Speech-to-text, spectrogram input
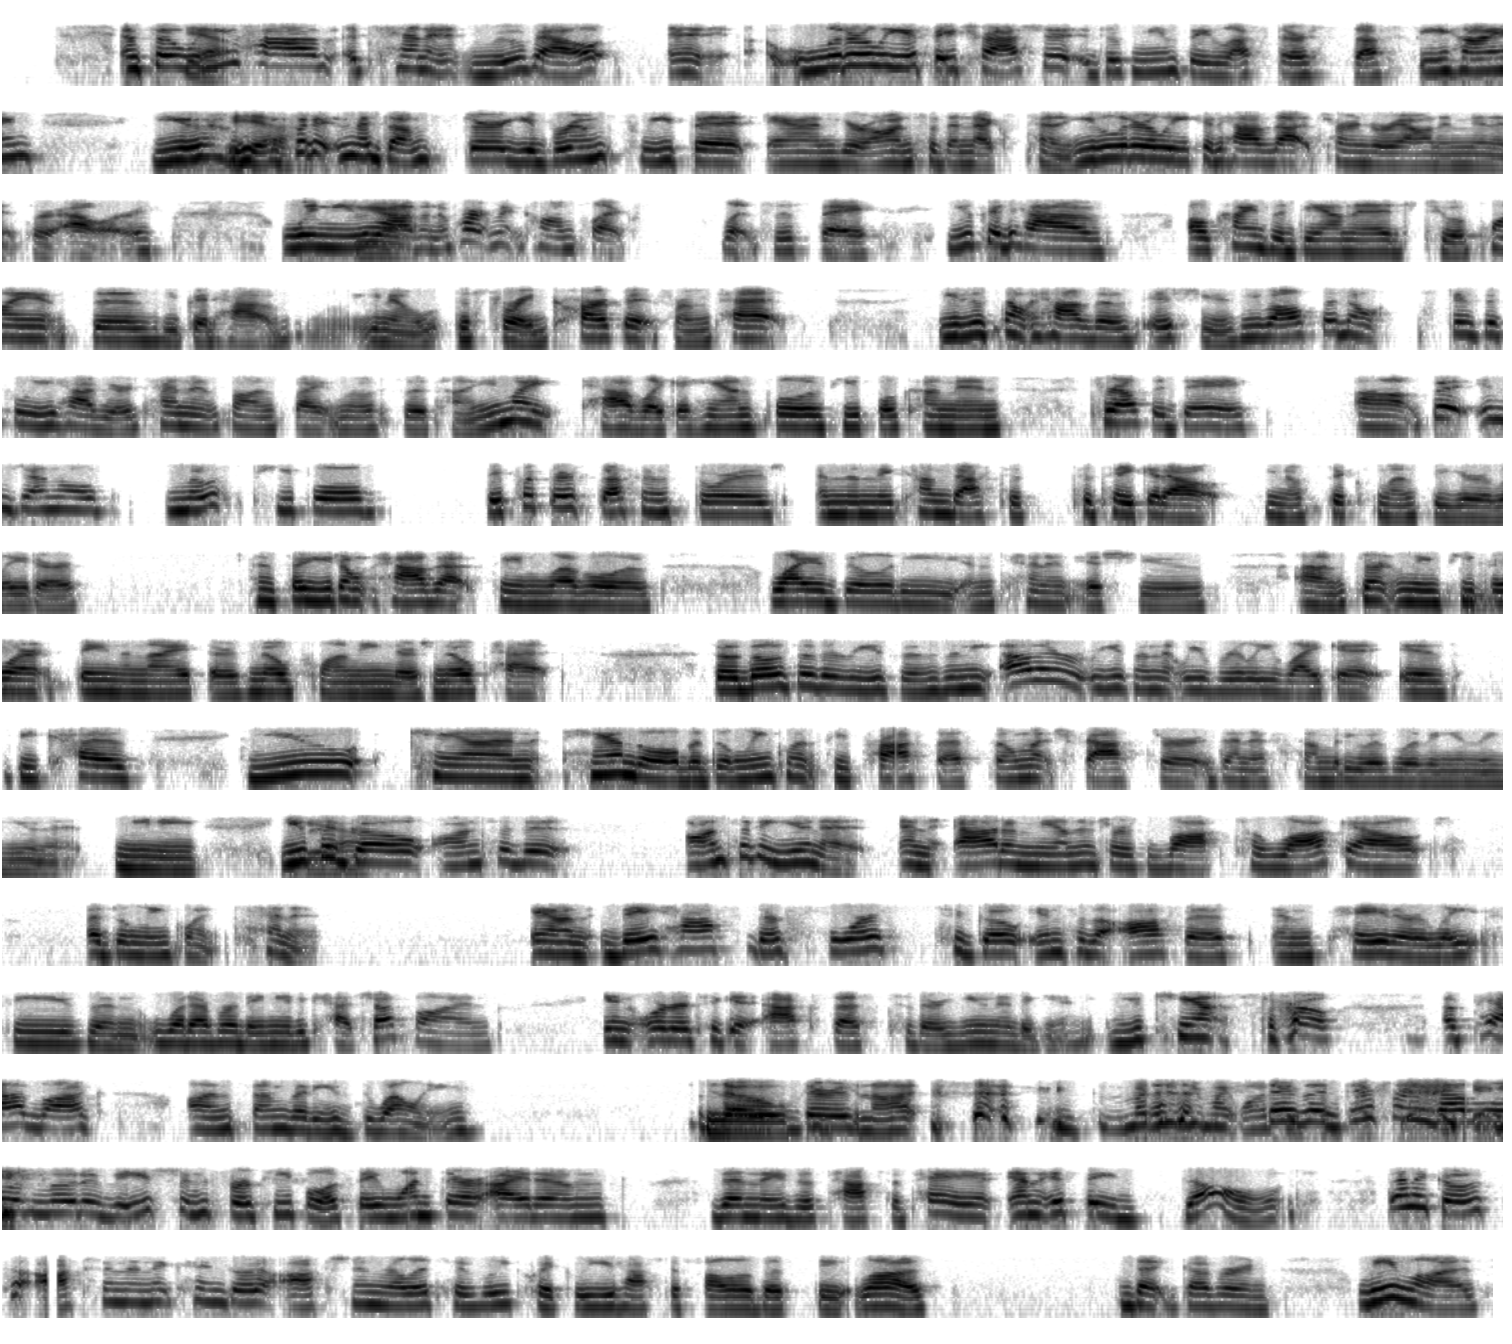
And so when yeah. you have a tenant move out, and it, literally if they trash it, it just means they left their stuff behind. You, yeah. put it in the dumpster, you broom sweep it, and you're on to the next tenant. You literally could have that turned around in minutes or hours. When you yeah. have an apartment complex, let's just say, you could have all kinds of damage to appliances. You could have, you know, destroyed carpet from pets you just don't have those issues. You also don't physically have your tenants on site most of the time. You might have like a handful of people come in throughout the day, uh, but in general, most people they put their stuff in storage and then they come back to to take it out. You know, six months, a year later, and so you don't have that same level of liability and tenant issues. Um, certainly, people aren't staying the night. There's no plumbing. There's no pets. So those are the reasons. And the other reason that we really like it is because you can handle the delinquency process so much faster than if somebody was living in the unit. Meaning you yeah. could go onto the onto the unit and add a manager's lock to lock out a delinquent tenant. And they have they're forced to go into the office and pay their late fees and whatever they need to catch up on in order to get access to their unit again. You can't throw a padlock on somebody's dwelling. No, so there's not. as much as you might want. There's to. a different level of motivation for people. If they want their items, then they just have to pay. And if they don't, then it goes to auction, and it can go to auction relatively quickly. You have to follow the state laws that govern lien laws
